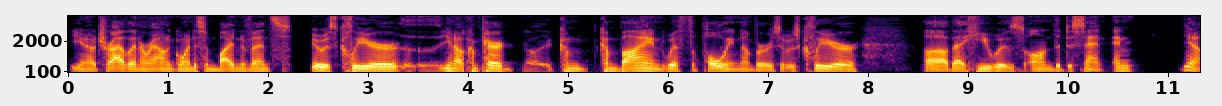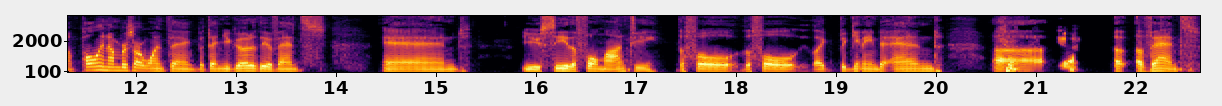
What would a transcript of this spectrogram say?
you know traveling around, going to some Biden events, it was clear. You know, compared uh, com- combined with the polling numbers, it was clear uh, that he was on the descent. And you know, polling numbers are one thing, but then you go to the events and you see the full Monty, the full, the full like beginning to end uh, yeah. event.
